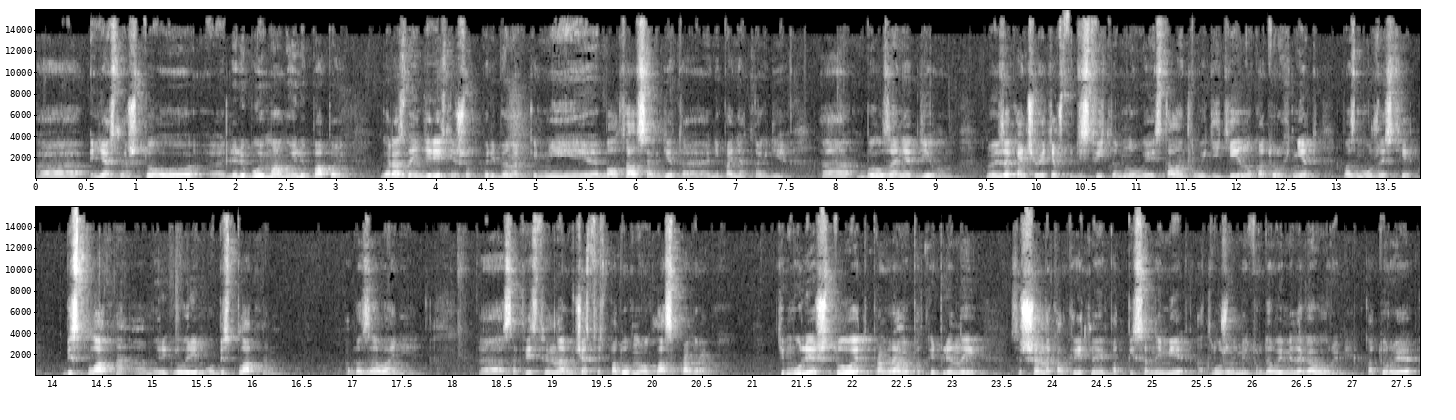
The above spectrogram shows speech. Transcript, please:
э, ясно, что для любой мамы или папы гораздо интереснее, чтобы ребенок не болтался где-то непонятно где, а был занят делом. Ну и заканчивая тем, что действительно много есть талантливых детей, но у которых нет возможности бесплатно, а мы говорим о бесплатном образовании, э, соответственно, участвовать в подобного класса программах. Тем более, что эти программы подкреплены совершенно конкретными подписанными отложенными трудовыми договорами, которые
